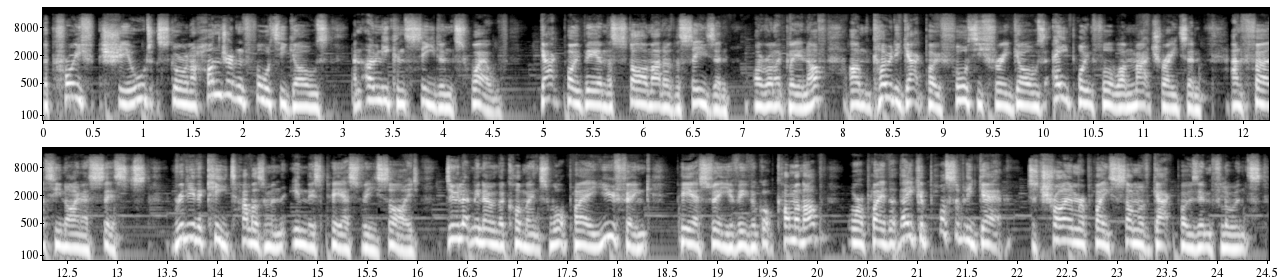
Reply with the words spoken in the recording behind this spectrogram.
the Cruyff Shield, scoring 140 goals and only conceding 12. Gakpo being the star man of the season, ironically enough. Um, Cody Gakpo, 43 goals, 8.41 match rating, and 39 assists. Really the key talisman in this PSV side. Do let me know in the comments what player you think PSV have either got coming up or a player that they could possibly get to try and replace some of Gakpo's influence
